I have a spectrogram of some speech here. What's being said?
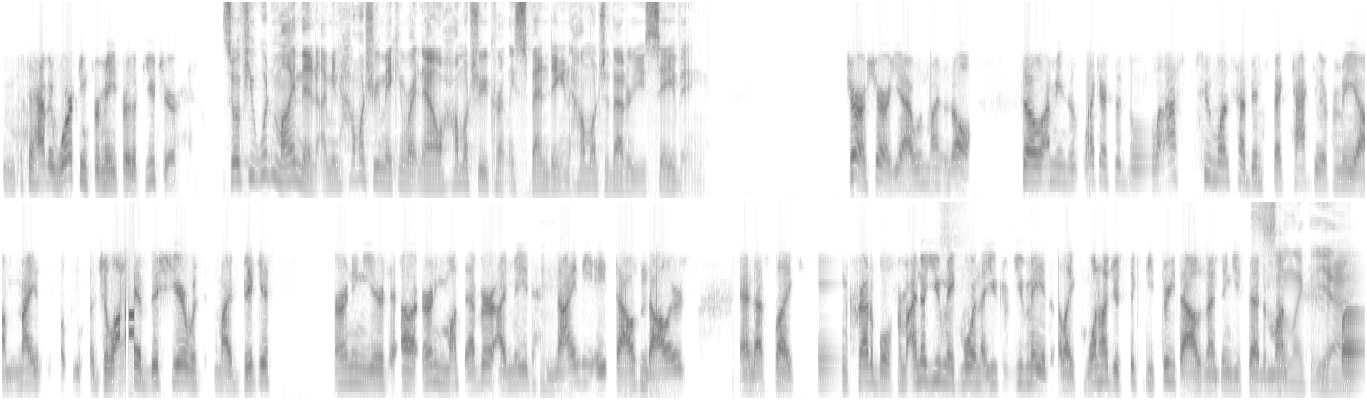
to have it working for me for the future. So if you wouldn't mind, then I mean, how much are you making right now? How much are you currently spending, and how much of that are you saving? Sure, sure. Yeah, I wouldn't mind at all. So, I mean, like I said, the last two months have been spectacular for me. Um, my July of this year was my biggest earning years, uh, earning month ever. I made Mm-hmm. ninety eight thousand dollars, and that's like incredible. From I know you make more than that. You you made like one hundred sixty three thousand. I think you said a Something month. like that. Yeah.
